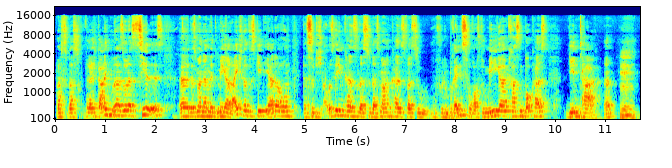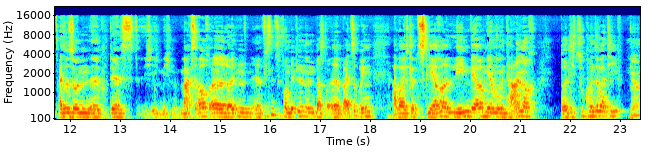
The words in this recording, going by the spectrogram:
Was, was vielleicht gar nicht mehr so das Ziel ist, äh, dass man damit mega reich wird. Es geht eher darum, dass du dich ausleben kannst und dass du das machen kannst, was du, wofür du brennst, worauf du mega krassen Bock hast, jeden Tag. Ne? Mhm. Also so ein, äh, das, ich, ich, ich mag es auch, äh, Leuten äh, Wissen zu vermitteln und was beizubringen, aber ich glaube, das Lehrerleben wäre mir momentan noch deutlich zu konservativ. Ja.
